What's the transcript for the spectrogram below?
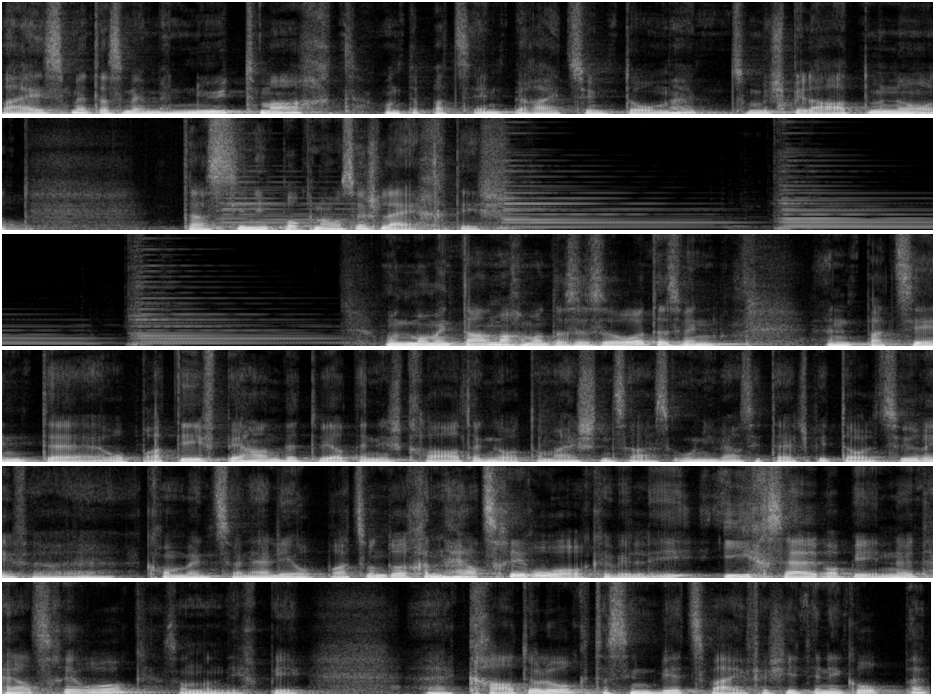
weiß man, dass wenn man nichts macht und der Patient bereits Symptome hat, zum Beispiel Atemnot, dass seine Prognose schlecht ist. Und momentan machen wir das so, dass wenn ein Patient äh, operativ behandelt wird, dann ist klar, dann geht er meistens ans Universitätsspital Zürich für eine konventionelle Operation durch einen Herzchirurg. Weil ich, selber bin nicht Herzchirurg, sondern ich bin äh, Kardiolog. Das sind wie zwei verschiedene Gruppen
